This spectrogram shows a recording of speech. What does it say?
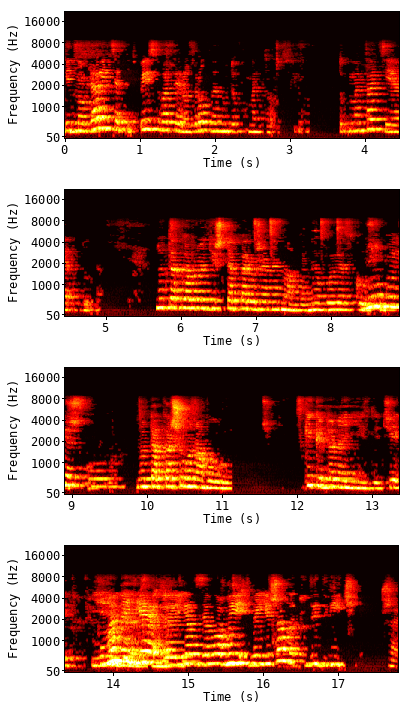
відмовляється підписувати розроблену документацію. Документація додана. Ну так, а вроді ж тепер вже не треба, не обов'язково. Не обов'язково. Ну так, а що вона головує? Скільки до неї їздить? Чи У мене є, е, я взяла, ми виїжджали туди двічі вже.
